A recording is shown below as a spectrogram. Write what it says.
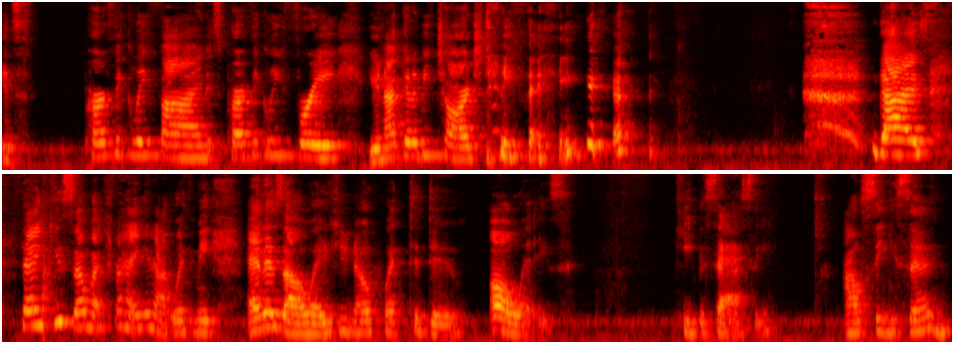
It's perfectly fine. It's perfectly free. You're not going to be charged anything. Guys, thank you so much for hanging out with me. And as always, you know what to do. Always keep it sassy. I'll see you soon.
